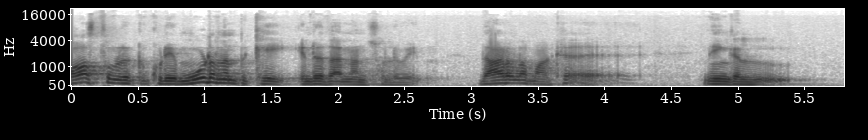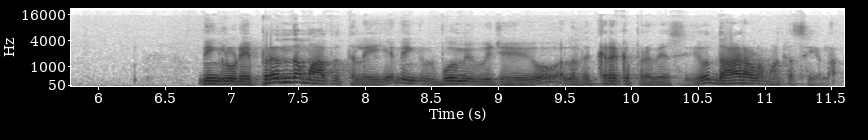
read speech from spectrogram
வாஸ்துவில் இருக்கக்கூடிய மூட நம்பிக்கை என்று தான் நான் சொல்லுவேன். தாராளமாக நீங்கள் நீங்களுடைய பிறந்த மாதத்திலேயே நீங்கள் பூமி பூஜையோ அல்லது கிரக பிரவேசையோ தாராளமாக செய்யலாம்.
